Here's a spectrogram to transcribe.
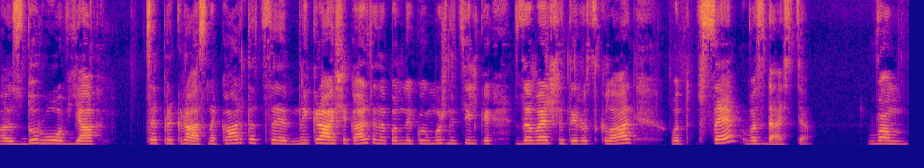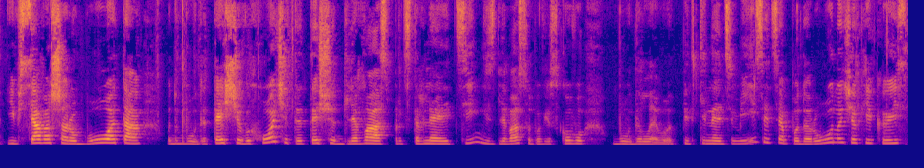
здоров'я. Це прекрасна карта, це найкраща карта, напевно, якою можна тільки завершити розклад. От все воздасться. Вам і вся ваша робота от буде. Те, що ви хочете, те, що для вас представляє цінність, для вас обов'язково буде лево. Під кінець місяця, подаруночок якийсь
